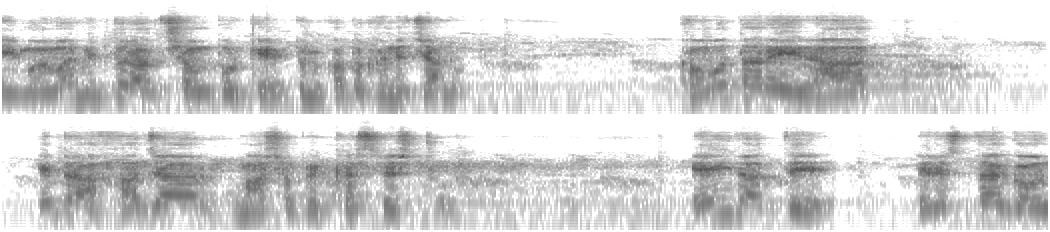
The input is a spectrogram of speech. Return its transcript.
এই মহিমান্বিত রাত সম্পর্কে তুমি কতখানি জানো? ক্ষমতার এই রাত, এটা হাজার মাস অপেক্ষা শ্রেষ্ঠ। এই রাতে ফেরিস্তাগণ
